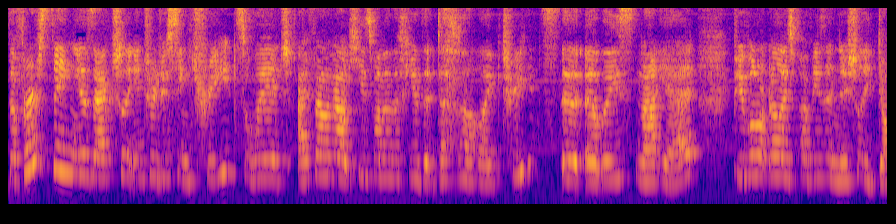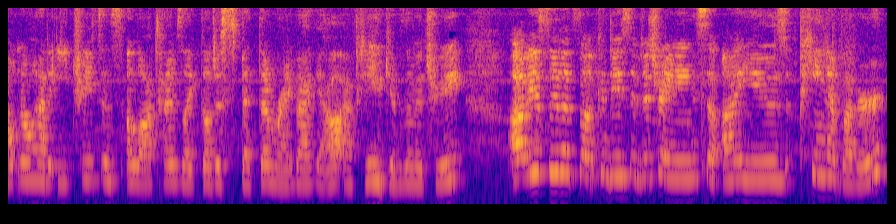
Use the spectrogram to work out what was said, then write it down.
The first thing is actually introducing treats, which I found out he's one of the few that does not like treats, at least not yet. People don't realize puppies initially don't know how to eat treats and a lot of times like they'll just spit them right back out after you give them a treat. Obviously that's not conducive to training, so I use peanut butter,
